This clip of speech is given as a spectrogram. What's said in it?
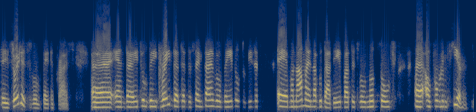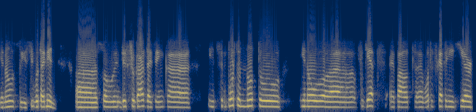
The Israelis will pay the price. and it will be great that at the same time we'll be able to visit Manama and Abu Dhabi, but it will not solve our problems here. You know, so you see what I mean. Uh, so in this regard, I think uh, it's important not to, you know, uh, forget about uh, what is happening here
